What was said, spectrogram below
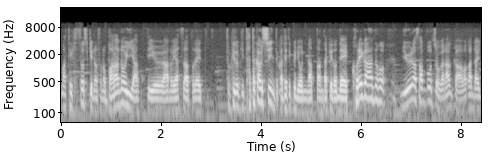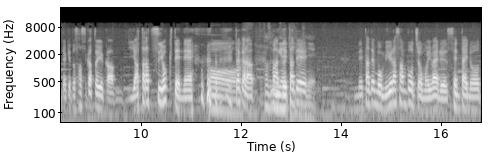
まあ、敵組織のそのバラノイアっていうあのやつだとね時々戦うシーンとか出てくるようになったんだけどねこれがあの三浦参謀長がなんかわかんないんだけどさすがというかやたら強くてね。だからまあネタでネタでも三浦参謀長もいわゆる戦隊の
